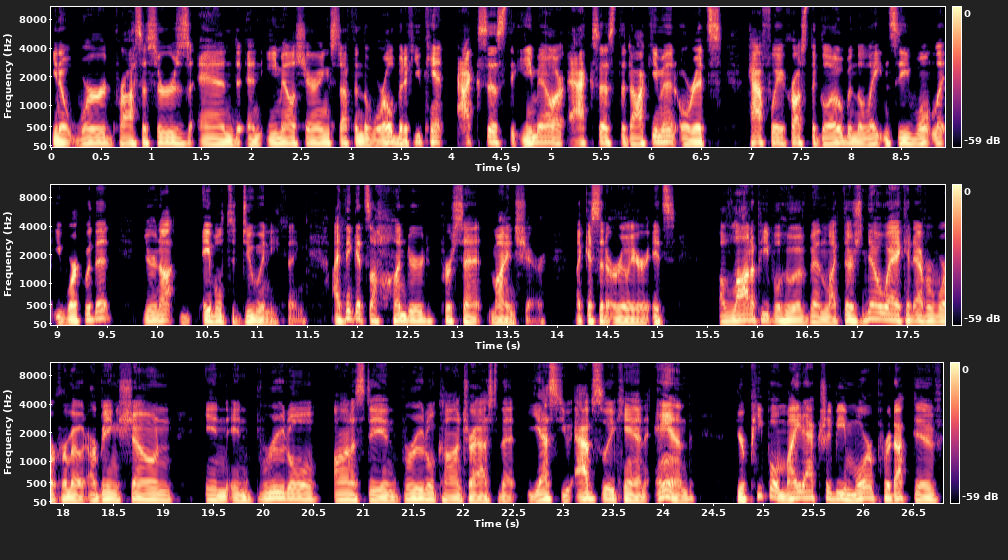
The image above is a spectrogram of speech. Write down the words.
you know, word processors and and email sharing stuff in the world, but if you can't access the email or access the document or it's halfway across the globe and the latency won't let you work with it, you're not able to do anything. I think it's a hundred percent mind share. Like I said earlier, it's a lot of people who have been like, there's no way I could ever work remote are being shown in in brutal honesty and brutal contrast that yes, you absolutely can. And your people might actually be more productive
